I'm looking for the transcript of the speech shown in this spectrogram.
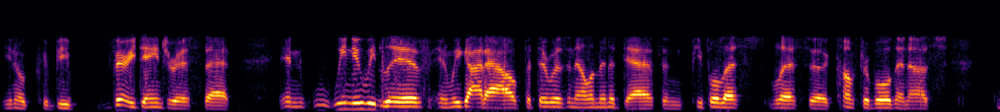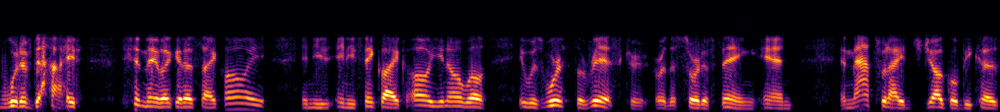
you know, could be very dangerous. That, and we knew we'd live and we got out, but there was an element of death and people less less uh, comfortable than us would have died and they look at us like, oh, eh, and you and you think like, oh, you know, well, it was worth the risk or, or the sort of thing, and and that's what I juggle because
